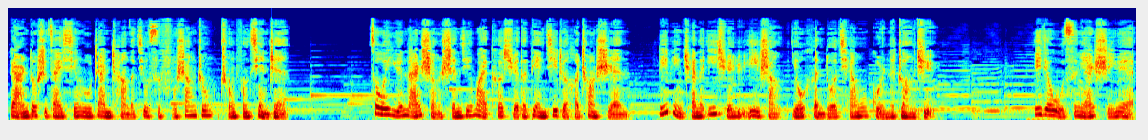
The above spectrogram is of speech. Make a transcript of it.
两人都是在形如战场的救死扶伤中冲锋陷阵。作为云南省神经外科学的奠基者和创始人，李炳全的医学履历上有很多前无古人的壮举。一九五四年十月，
